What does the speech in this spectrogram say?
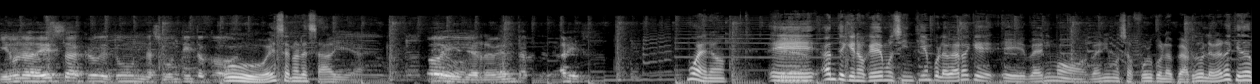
y en una de esas creo que tuvo un asuntito con... Uh, esa no la sabía. y le reventaron nariz. Bueno, eh, antes que nos quedemos sin tiempo, la verdad que eh, venimos, venimos a full con la apertura. La verdad que da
